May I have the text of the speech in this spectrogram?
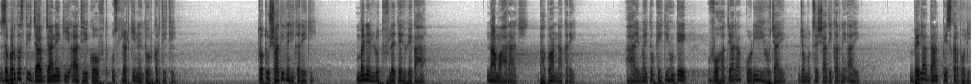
ज़बरदस्ती जाग जाने की आधी कोफ्त उस लड़की ने दूर कर दी थी। तो तू शादी नहीं करेगी? मैंने लुत्फ लेते हुए कहा। ना महाराज, भगवान ना करे। हाय, मैं तो कहती हूँ कि वो हत्यारा कोड़ी ही हो जाए जो मुझसे शादी करने आई बेला दांत पीस कर बोली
